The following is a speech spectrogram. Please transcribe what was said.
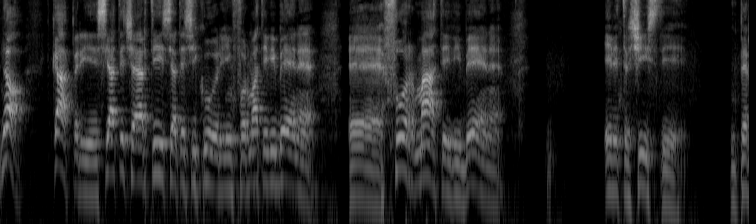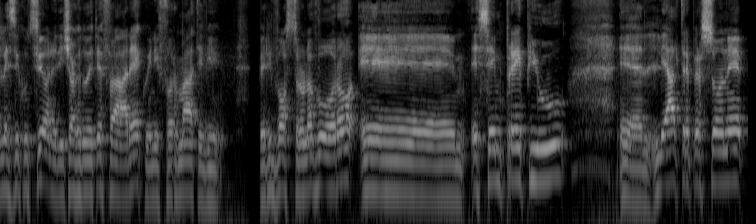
No, Capri, siate certi, siate sicuri, informatevi bene, eh, formatevi bene, elettricisti, per l'esecuzione di ciò che dovete fare, quindi formatevi per il vostro lavoro e, e sempre più eh, le altre persone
